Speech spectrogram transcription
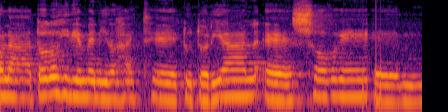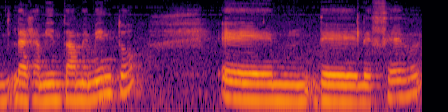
Hola a todos y bienvenidos a este tutorial eh, sobre eh, la herramienta Memento eh, de Lefebvre.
